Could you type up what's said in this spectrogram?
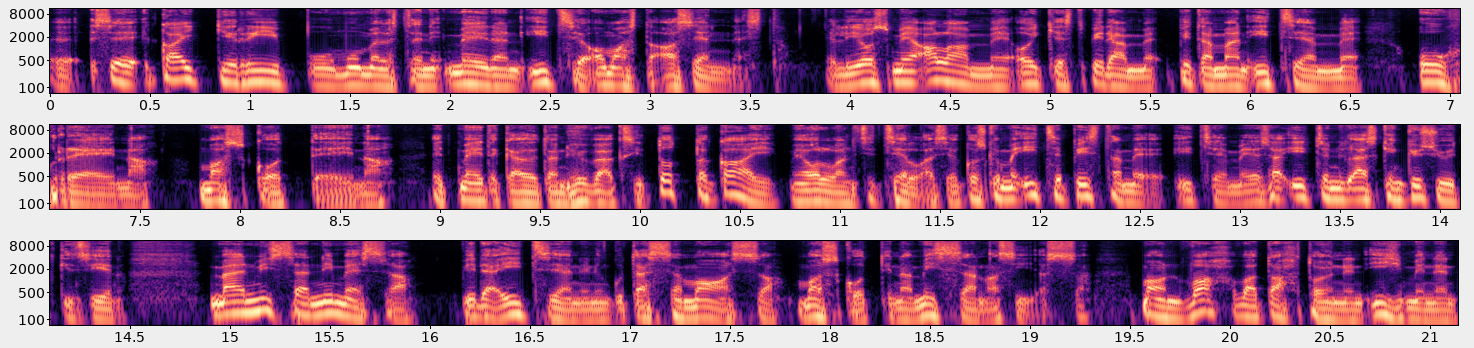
eh, se kaikki riippuu mun mielestäni meidän itse omasta asennesta. Eli jos me alamme oikeasti pidämme, pitämään itseämme uhreina, maskotteina, että meitä käytetään hyväksi, totta kai me ollaan sitten sellaisia, koska me itse pistämme itseämme, ja sä itse nyt äsken kysyitkin siinä, mä en missään nimessä pidä itseäni niin kuin tässä maassa maskottina missään asiassa. Mä oon vahva tahtoinen ihminen.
